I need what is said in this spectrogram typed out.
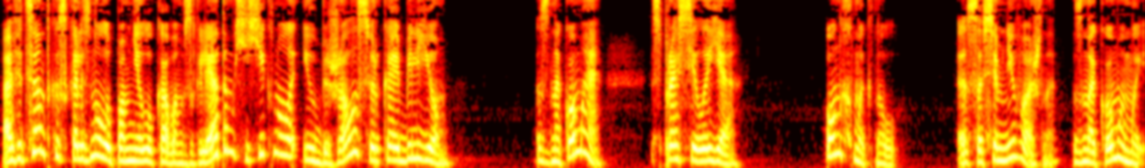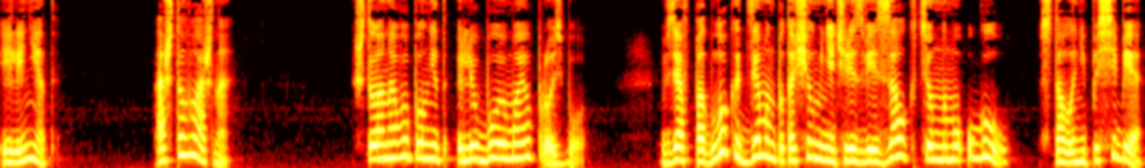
Официантка скользнула по мне лукавым взглядом, хихикнула и убежала, сверкая бельем. «Знакомая?» — спросила я. Он хмыкнул. «Совсем не важно, знакомы мы или нет». «А что важно?» «Что она выполнит любую мою просьбу». Взяв под локоть, демон потащил меня через весь зал к темному углу. Стало не по себе.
